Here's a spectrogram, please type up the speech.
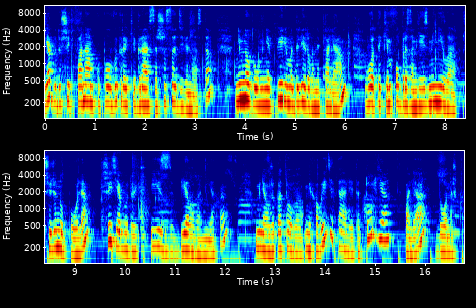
Я буду шить панамку по выкройке Грасser 690. Немного у меня перемоделированы поля. Вот таким образом я изменила ширину поля. Шить я буду из белого меха. У меня уже готовы меховые детали. Это тулья, поля, донышко.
